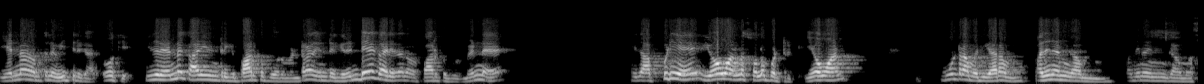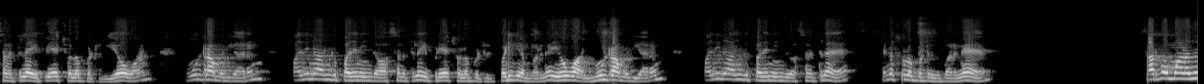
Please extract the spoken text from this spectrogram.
எண்ணாமத்துல வைத்திருக்காரு? ஓகே இதுல என்ன காரியம் இன்றைக்கு பார்க்க போறோம் என்றால் இன்றைக்கு ரெண்டே காரியம் தான் நம்ம பார்க்க போறோம். என்ன? இது அப்படியே யோவான்ல சொல்லப்பட்டிருக்கு. யோவான் மூன்றாம் அதிகாரம் பதினான்காம் பதினான்காம் வசனத்துல இப்படியே சொல்லப்பட்டிருக்கு. யோவான் மூன்றாம் அதிகாரம் பதினான்கு பதினைந்து வசனத்துல இப்படியே சொல்லப்பட்டிருக்கு. படிக்கிறேன் பாருங்க. யோவான் மூன்றாம் அதிகாரம் பதினான்கு பதினைந்து வசனத்துல என்ன சொல்லப்பட்டிருக்கு பாருங்க? சர்வமானது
